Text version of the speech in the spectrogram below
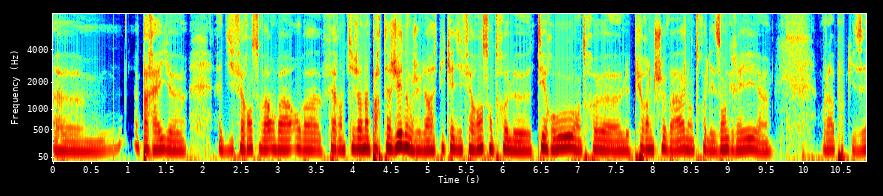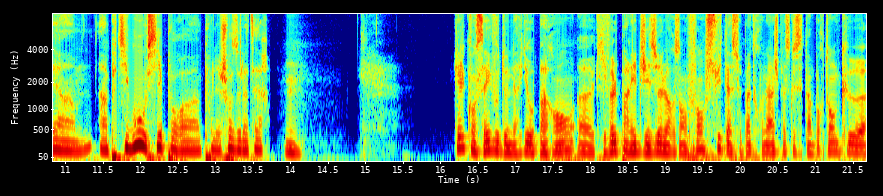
euh, pareil, la différence, on va, on, va, on va faire un petit jardin partagé, donc je vais leur expliquer la différence entre le terreau, entre le purin de cheval, entre les engrais, voilà, pour qu'ils aient un, petit goût aussi pour, pour les choses de la terre. Quel conseil vous donneriez aux parents euh, qui veulent parler de Jésus à leurs enfants suite à ce patronage? Parce que c'est important que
